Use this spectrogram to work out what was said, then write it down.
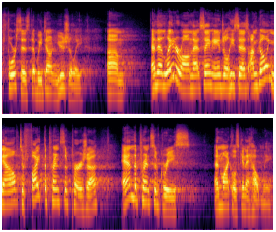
forces that we don't usually. Um, and then later on, that same angel, he says, I'm going now to fight the prince of Persia, and the prince of Greece, and Michael's going to help me.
